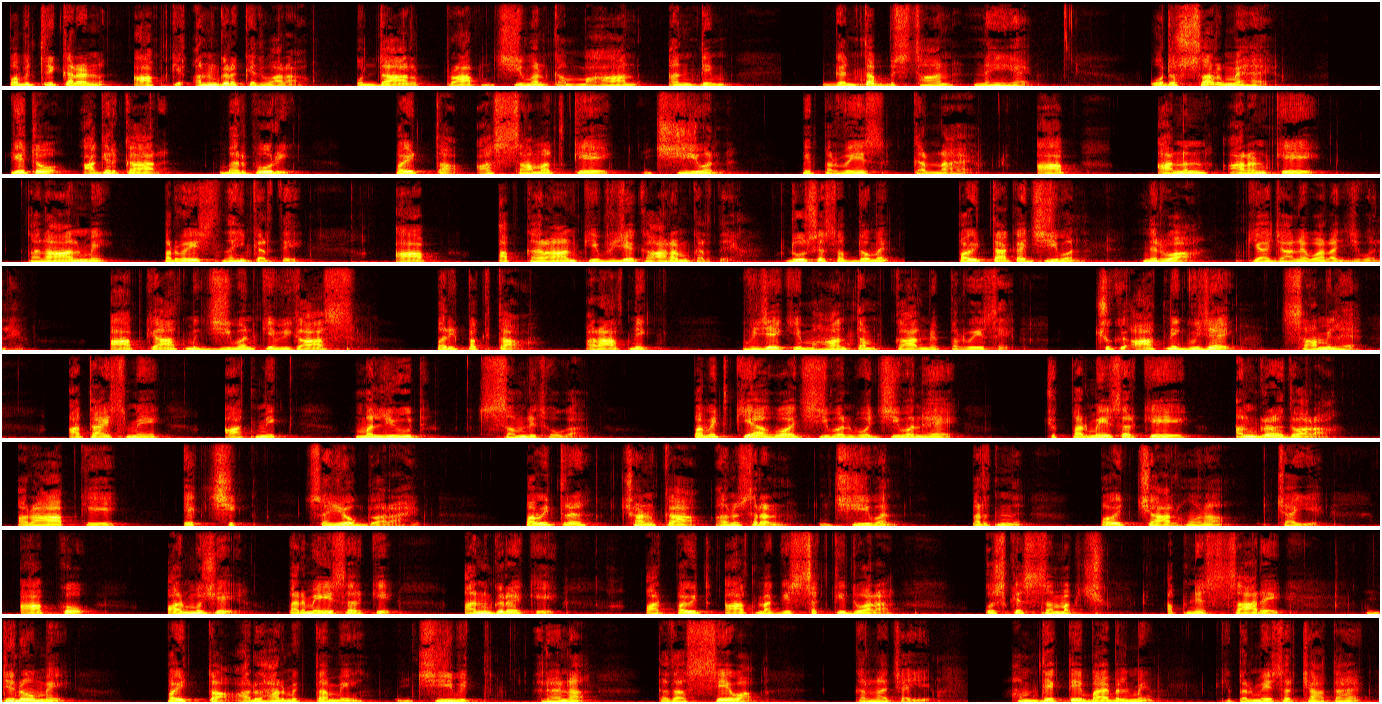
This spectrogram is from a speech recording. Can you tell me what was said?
पवित्रीकरण आपके अनुग्रह के द्वारा उद्धार प्राप्त जीवन का महान अंतिम गंतव्य स्थान नहीं है। वो तो स्वर्ग में है। ये तो आखिरकार भरपूरी पवित्रता और सामर्थ के जीवन में प्रवेश करना है। आप आनंद आनंद के कनान में प्रवेश नहीं करते। आप अब करान की विजय का आरंभ करते हैं। दूसरे शब्दों में, पवित्रता का जीवन निर्वाह किया जाने वाला जीवन है। आपके आत्मिक जीवन के विकास, परिपक्वता और आत्मिक विजय की महानतम काल में प्रवेश है। चूँकि आत्मिक विजय शामिल है, अतः इसमें आत्मिक मलयुद्ध सम्मिलित होगा। पवित्र किया हुआ जीवन वो जीवन है जो परमेश्वर के अनुग्रह द्वारा और आपके इच्छिक सहयोग द्वारा है। पवित्र क्षण का अनुसरण, जीवन प्रत्न पवित्र चाल होना चाहिए। आपको और मुझे परमेश्वर के अनुग्रह के और पवित्र आत्मा की शक्ति द्वारा उसके समक्ष अपने सारे दिनों में पवित्रता और धार्मिकता में जीवित रहना तथा सेवा करना चाहिए। हम देखते हैं बाइबल में कि परमेश्वर चाहता है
